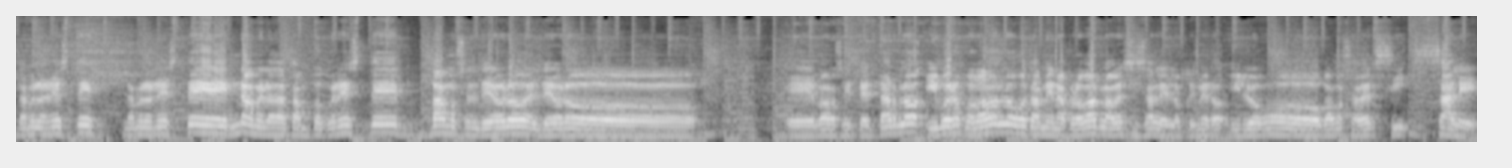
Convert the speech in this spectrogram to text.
Dámelo en este, dámelo en este. No me lo da tampoco en este. Vamos el de oro, el de oro. Eh, vamos a intentarlo. Y bueno, pues vamos luego también a probarlo, a ver si sale lo primero. Y luego vamos a ver si sale.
